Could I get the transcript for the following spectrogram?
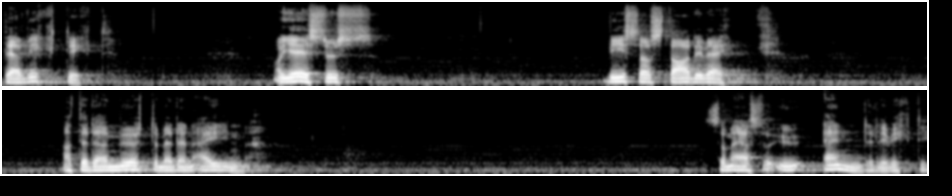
Det er viktig. Og Jesus viser stadig vekk at det der møte med den ene som er så uendelig viktig.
